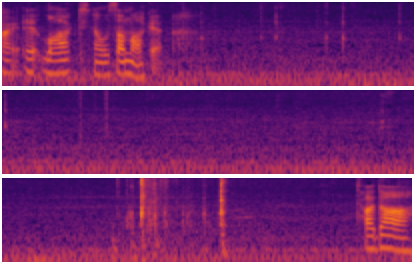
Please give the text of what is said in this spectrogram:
right, it locked. Now let's unlock it. Ta-da.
